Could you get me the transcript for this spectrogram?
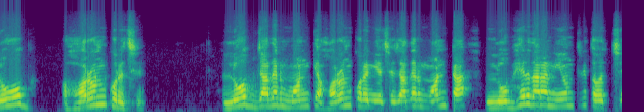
লোভ হরণ করেছে লোভ যাদের মনকে হরণ করে নিয়েছে যাদের মনটা লোভের দ্বারা নিয়ন্ত্রিত হচ্ছে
